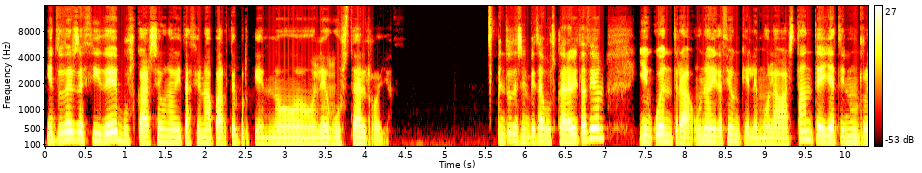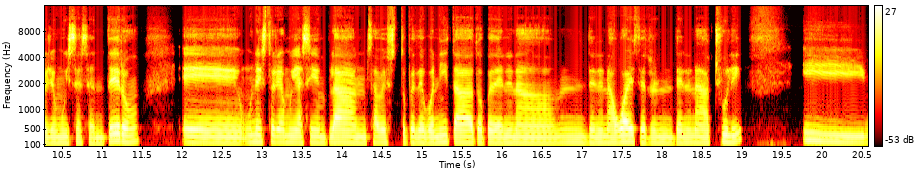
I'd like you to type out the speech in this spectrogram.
y entonces decide buscarse una habitación aparte porque no le gusta el rollo. Entonces empieza a buscar habitación y encuentra una habitación que le mola bastante. Ella tiene un rollo muy sesentero, eh, una historia muy así en plan, ¿sabes? Tope de bonita, tope de nena, de nena guay, de, de nena chuli. Y,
